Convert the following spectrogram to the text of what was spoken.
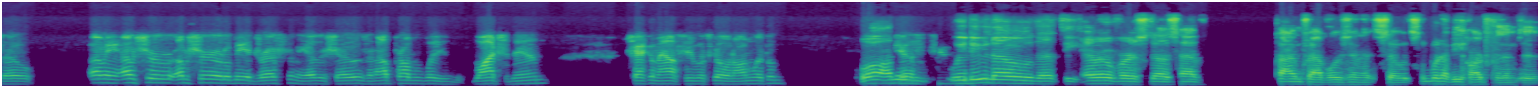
So, I mean, I'm sure I'm sure it'll be addressed in the other shows, and I'll probably watch them, check them out, see what's going on with them. Well, I mean, Just, we do know that the Arrowverse does have time travelers in it, so it wouldn't be hard for them to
